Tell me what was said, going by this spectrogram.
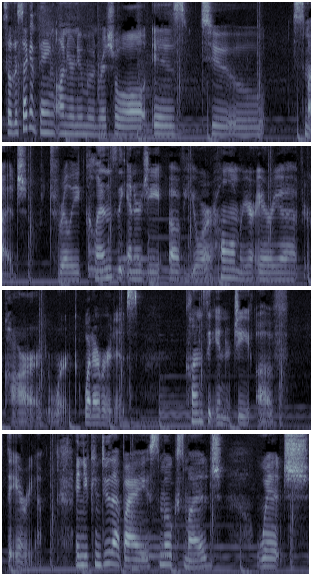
So the second thing on your new moon ritual is to smudge to really cleanse the energy of your home or your area, of your car, your work, whatever it is. Cleanse the energy of the area. And you can do that by smoke smudge, which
